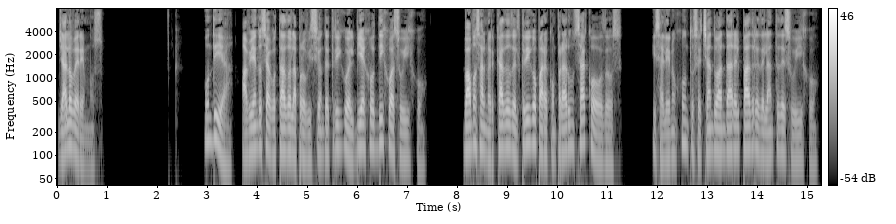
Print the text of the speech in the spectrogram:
ya lo veremos. Un día, habiéndose agotado la provisión de trigo, el viejo dijo a su hijo Vamos al mercado del trigo para comprar un saco o dos. Y salieron juntos echando a andar el padre delante de su hijo,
